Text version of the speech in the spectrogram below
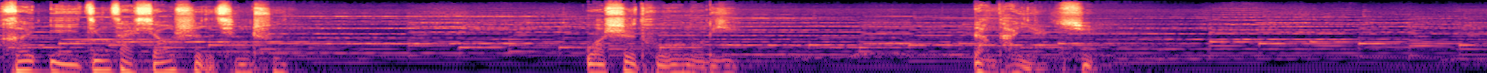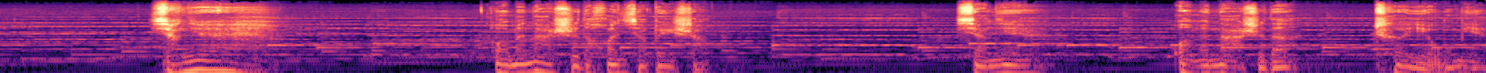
和已经在消逝的青春，我试图努力它延续。想念我们那时的欢笑悲伤，想念我们那时的彻夜无眠，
